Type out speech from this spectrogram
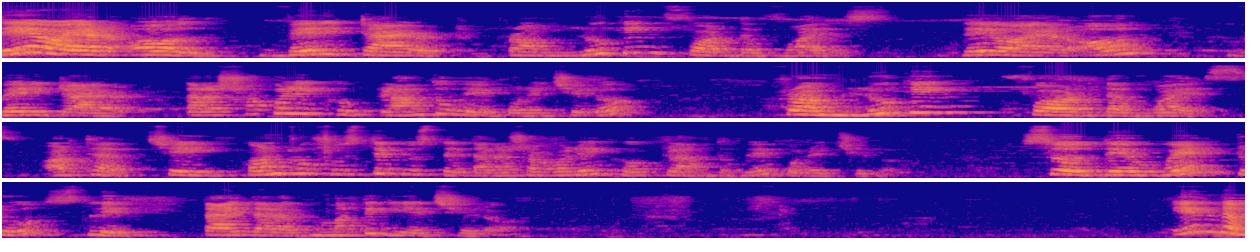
They were all very tired from looking for the voice they were all very tired তারা সকলেই খুব ক্লান্ত হয়ে পড়েছিল from looking for the voice অর্থাৎ সেই কণ্ঠ খুঁজতে খুঁজতে তারা সকলেই খুব ক্লান্ত হয়ে পড়েছিল। So they went to sleep তাই তারা ঘুমাতে গিয়েছিল। ইন দ্য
